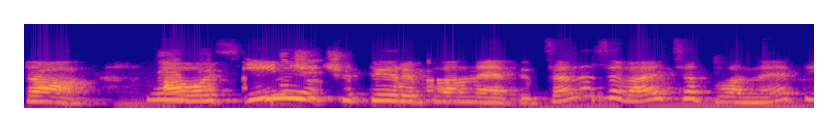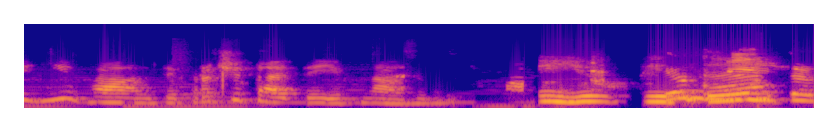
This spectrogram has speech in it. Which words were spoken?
так. А ось інші чотири планети це називаються планети гіганти. Прочитайте їх назви. Юпітер,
